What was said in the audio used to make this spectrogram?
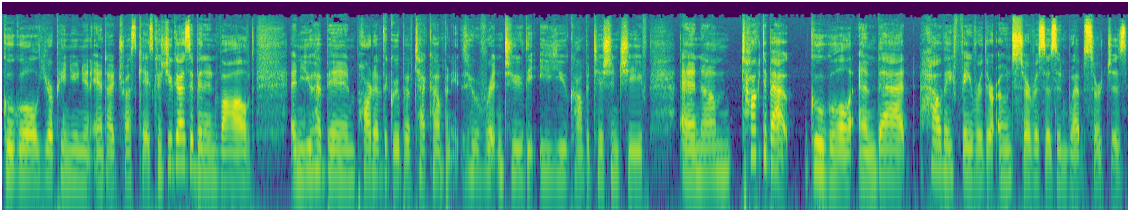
Google European Union antitrust case because you guys have been involved and you have been part of the group of tech companies who have written to the EU competition chief and um, talked about Google and that how they favor their own services and web searches.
